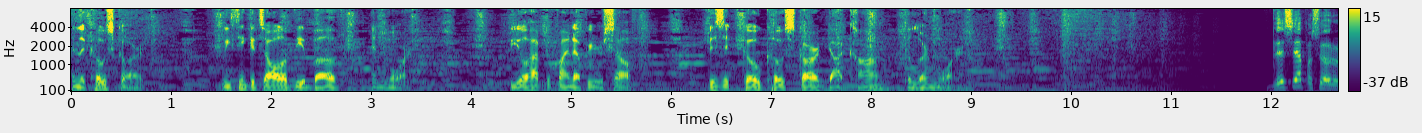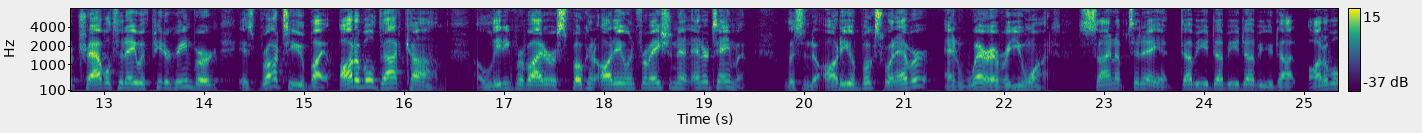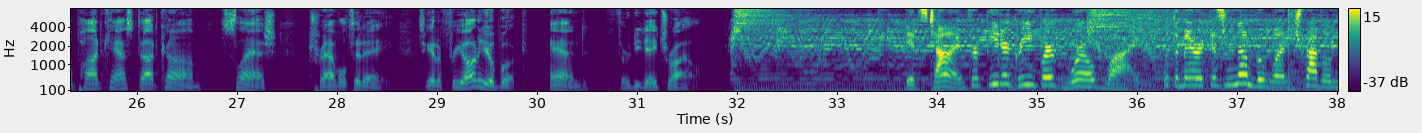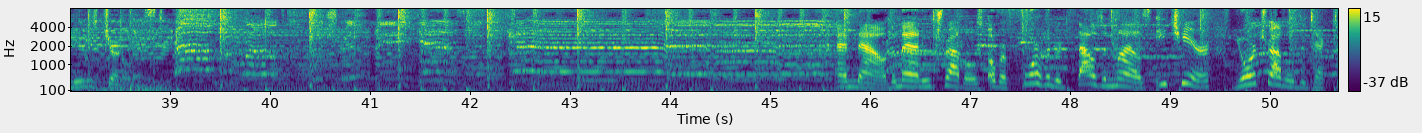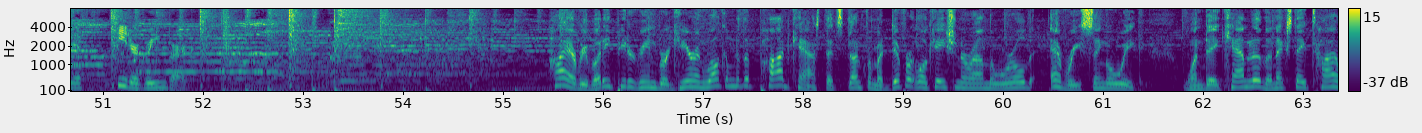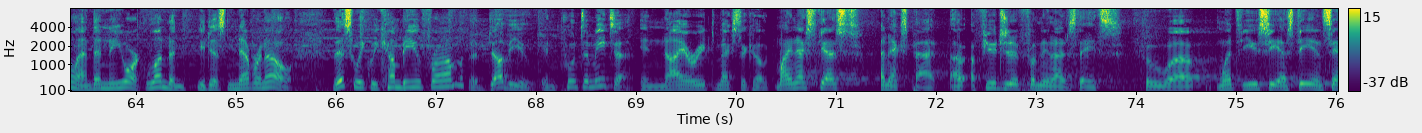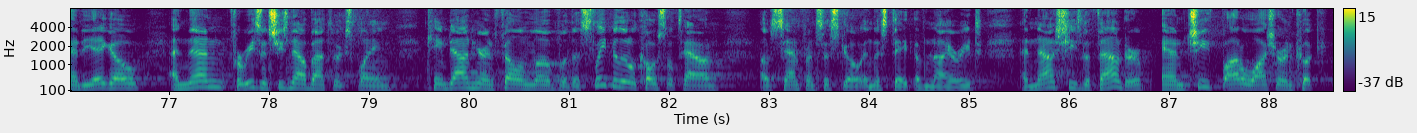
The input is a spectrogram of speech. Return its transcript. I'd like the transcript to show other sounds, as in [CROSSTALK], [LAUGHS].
In the Coast Guard, we think it's all of the above and more. But you'll have to find out for yourself. Visit gocoastguard.com to learn more. This episode of Travel Today with Peter Greenberg is brought to you by Audible.com, a leading provider of spoken audio information and entertainment. Listen to audiobooks whenever and wherever you want. Sign up today at www.audiblepodcast.com slash travel today to get a free audiobook and 30-day trial. It's time for Peter Greenberg Worldwide with America's number one travel news journalist. And now, the man who travels over 400,000 miles each year, your travel detective, Peter Greenberg. Hi, everybody. Peter Greenberg here, and welcome to the podcast that's done from a different location around the world every single week. One day Canada, the next day Thailand, then New York, London. You just never know. This week we come to you from the W in Punta Mita in Nayarit, Mexico. My next guest, an expat, a, a fugitive from the United States who uh, went to UCSD in San Diego, and then, for reasons she's now about to explain, came down here and fell in love with a sleepy little coastal town of San Francisco in the state of Nayarit. And now she's the founder and chief bottle washer and cook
